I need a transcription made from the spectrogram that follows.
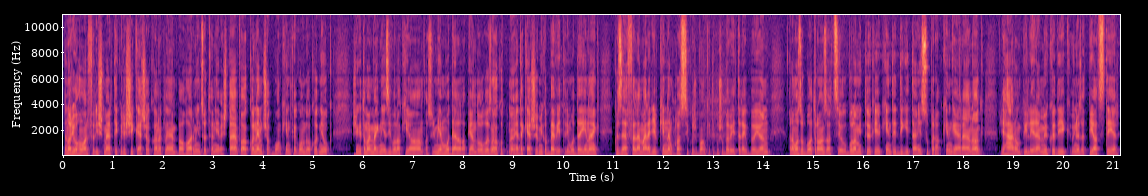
de nagyon hamar felismerték, hogy a sikeresek akarnak lenni ebbe a 30-50 éves távba, akkor nem csak bankként kell gondolkodniuk, és inkább majd megnézi valaki a, az, hogy milyen modell alapján dolgoznak, akkor nagyon érdekes, hogy a bevételi modelljének közel fele már egyébként nem klasszikus banki típusú bevételekből jön, hanem azokból a tranzakciókból, amit ők egyébként egy digitális superappként generálnak. Ugye három pilléren működik, úgynevezett piactér,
